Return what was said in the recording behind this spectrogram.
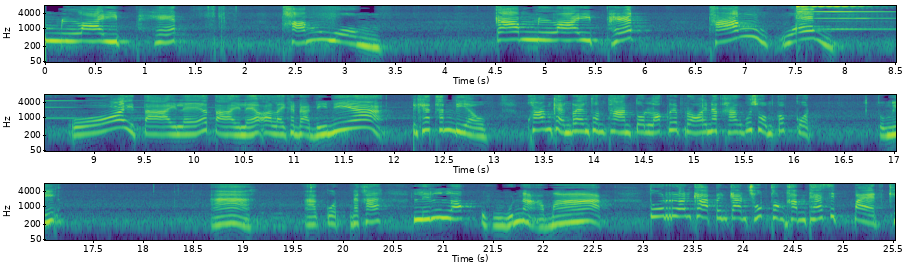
ำไลเพชร ทั้งวงกำไลเพชร ทั้งวง โอ้ยตายแล้วตายแล้วอะไรขนาดนี้เนี่ยมีแค่ท่านเดียว ความแข็งแรงทนทานตัวล็อกเรียบร้อยนะคะคุณผู้ชมก็กดตรงนี้ อ่า อ่ากดนะคะ ลิ้นล็อกโอ้โหหนามาก ตัวเรือนค่ะเป็นการชุบทองคำแท้ 18K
